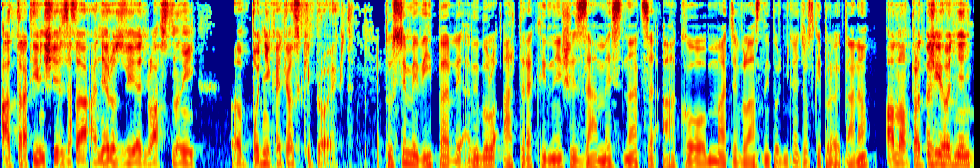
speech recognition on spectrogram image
atraktívnejšie za a nerozvíjať vlastný podnikateľský projekt. Tu ste mi vypadli, aby bolo atraktívnejšie zamestnať sa, ako mať vlastný podnikateľský projekt, áno? Áno, pretože hodne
